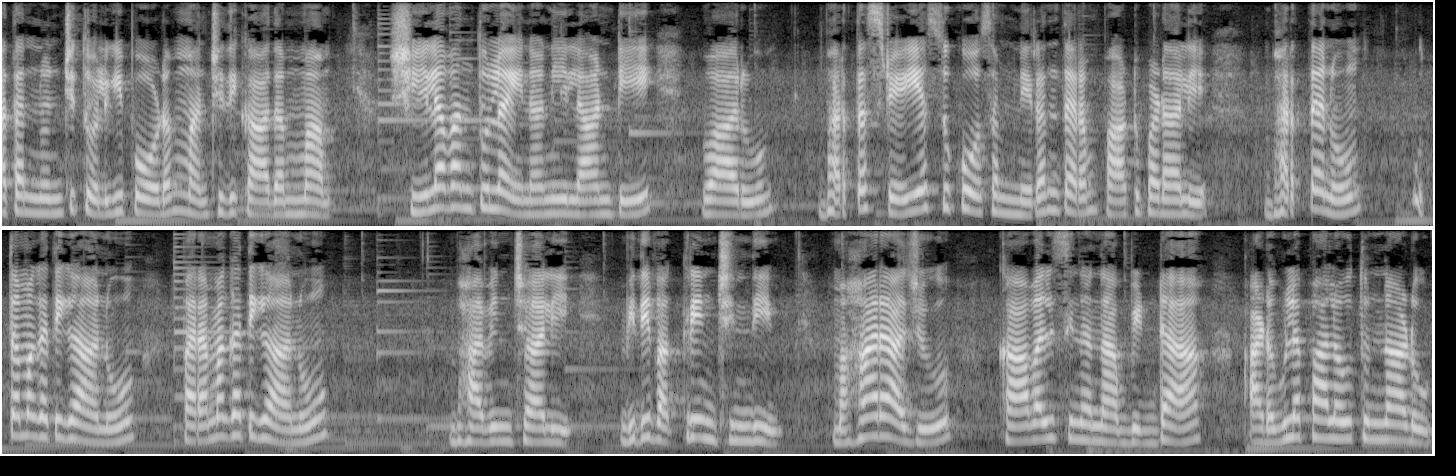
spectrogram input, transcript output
అతని నుంచి తొలగిపోవడం మంచిది కాదమ్మా. శీలవంతులైన నీలాంటి వారు భర్త శ్రేయస్సు కోసం నిరంతరం పాటుపడాలి. భర్తను ఉత్తమగతిగాను పరమగతిగాను భావించాలి. విధి వక్రించింది. మహారాజు కావలసిన నా బిడ్డ అడవుల పాలవుతున్నాడు.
